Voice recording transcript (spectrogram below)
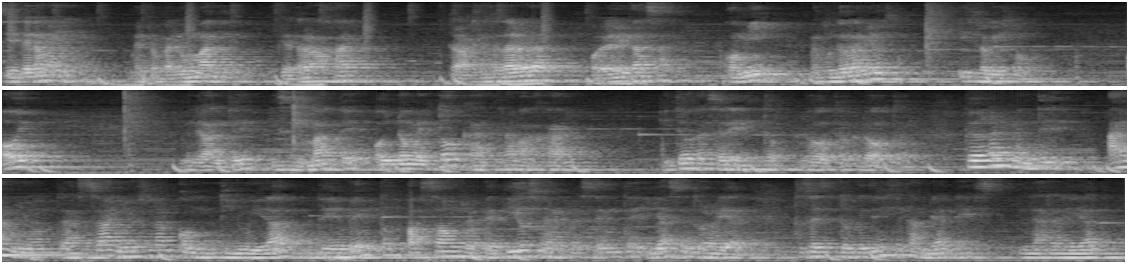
7 de la mañana, me preparé un mate, fui a trabajar, trabajé hasta tal hora, volví a mi casa, comí, me junté con amigos, hice lo mismo. Hoy me levanté, hice el mate, hoy no me toca trabajar y tengo que hacer esto, lo otro, lo otro. Pero realmente año tras año es una continuidad de eventos pasados repetidos en el presente y hacen tu realidad. Entonces lo que tienes que cambiar es la realidad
